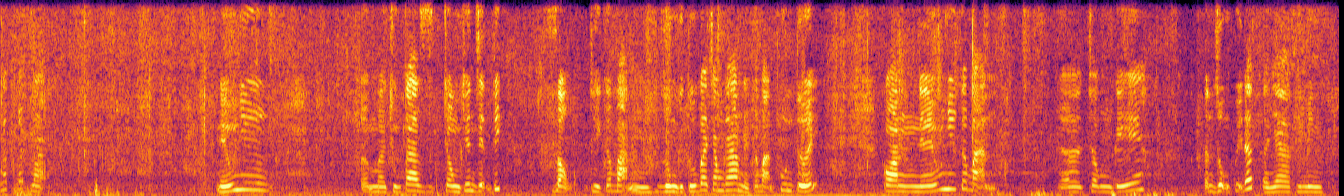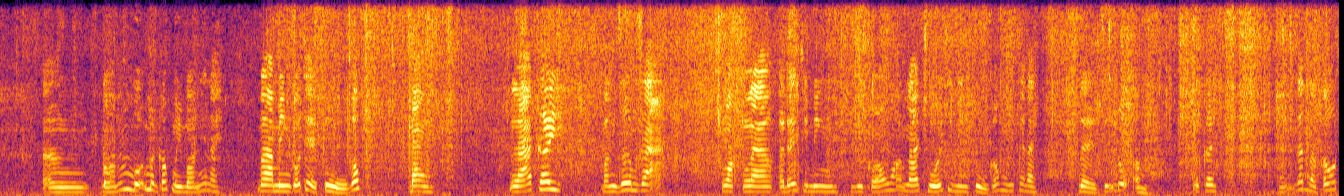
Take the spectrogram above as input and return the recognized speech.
lắp đất lại. Nếu như ờ, mà chúng ta trồng trên diện tích rộng thì các bạn dùng cái túi 300g để các bạn phun tưới. Còn nếu như các bạn uh, trồng cái tận dụng quỹ đất ở nhà thì mình uh, bón mỗi một gốc mình bón như này. Và mình có thể tủ gốc bằng lá cây bằng rơm dạ. Hoặc là ở đây thì mình thì có lá chuối thì mình tủ gốc như thế này để giữ độ ẩm ok cây. Đấy, rất là tốt.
